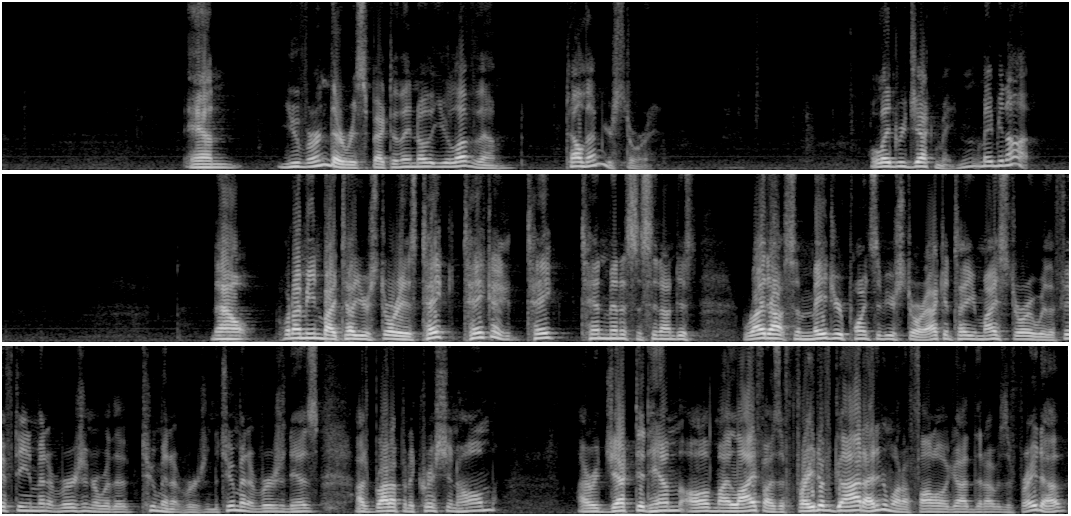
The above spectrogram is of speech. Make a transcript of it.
And you've earned their respect and they know that you love them. Tell them your story. Well, they'd reject me. Maybe not. Now, what I mean by tell your story is take, take, a, take 10 minutes and sit down and just write out some major points of your story. I can tell you my story with a 15 minute version or with a two minute version. The two minute version is I was brought up in a Christian home. I rejected him all of my life. I was afraid of God. I didn't want to follow a God that I was afraid of.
